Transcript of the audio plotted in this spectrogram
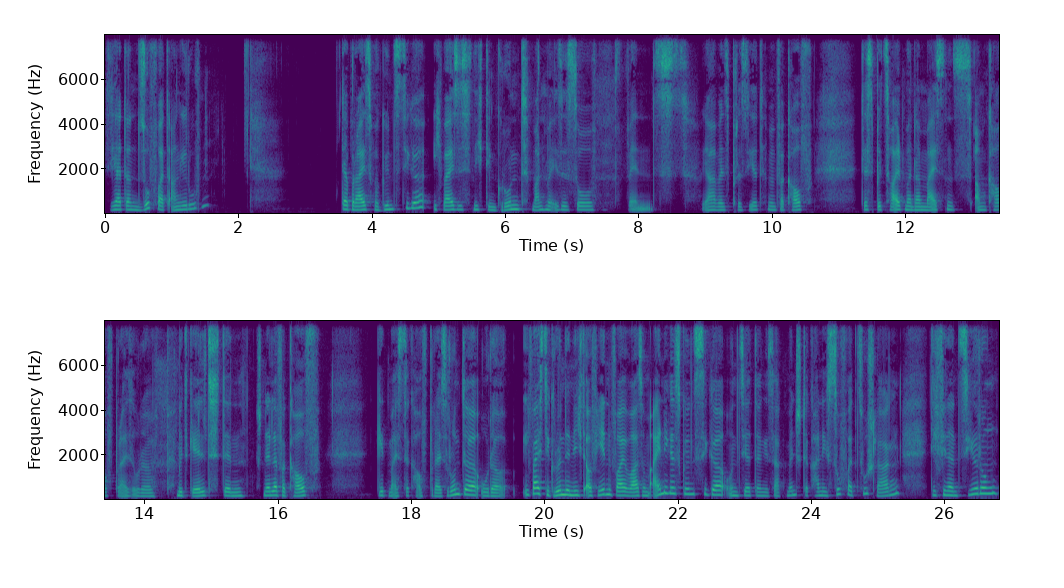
Sie hat dann sofort angerufen der Preis war günstiger. Ich weiß es nicht den Grund. Manchmal ist es so, wenn es ja, wenn es passiert mit dem Verkauf, das bezahlt man dann meistens am Kaufpreis oder mit Geld, denn schneller Verkauf geht meist der Kaufpreis runter oder ich weiß die Gründe nicht. Auf jeden Fall war es um einiges günstiger und sie hat dann gesagt, Mensch, da kann ich sofort zuschlagen. Die Finanzierung,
